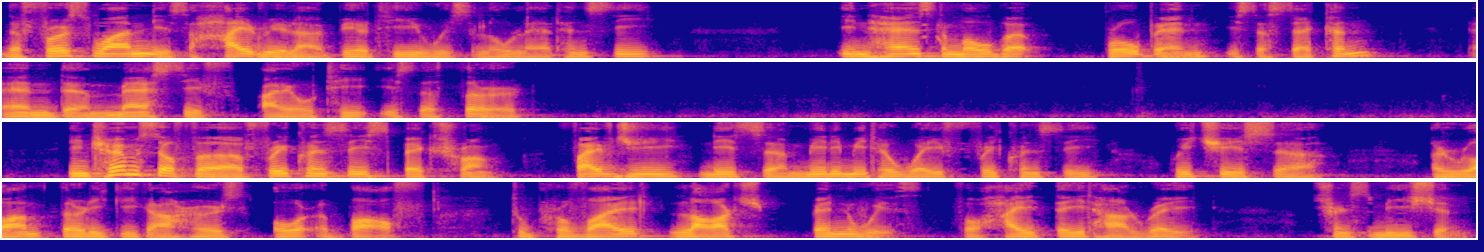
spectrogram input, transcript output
The first one is high reliability with low latency. Enhanced mobile broadband is the second, and massive IoT is the third. In terms of uh, frequency spectrum, 5G needs a millimeter wave frequency, which is uh, around 30 gigahertz or above, to provide large bandwidth for high data rate transmission.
